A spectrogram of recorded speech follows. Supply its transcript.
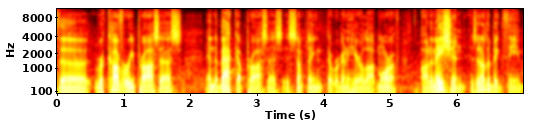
the recovery process and the backup process is something that we're going to hear a lot more of. Automation is another big theme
